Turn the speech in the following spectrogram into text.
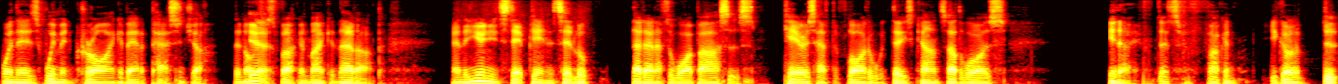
when there's women crying about a passenger. They're not Yeah. just fucking making that up. And the union stepped in and said, look, they don't have to wipe asses. Carers have to fly to with these cunts. Otherwise, you know, that's fucking. You got to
